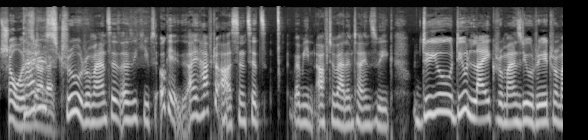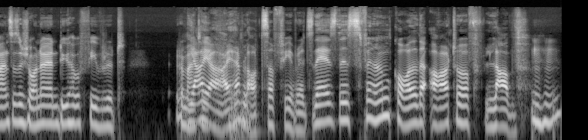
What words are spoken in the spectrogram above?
shows That you're is like, true. Romances, as we keep saying. Okay, I have to ask since it's. I mean, after Valentine's week, do you do you like romance? Do you rate romance as a genre, and do you have a favorite romantic? yeah yeah i have lots of favorites there's this film called the art of love Mm-hmm.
